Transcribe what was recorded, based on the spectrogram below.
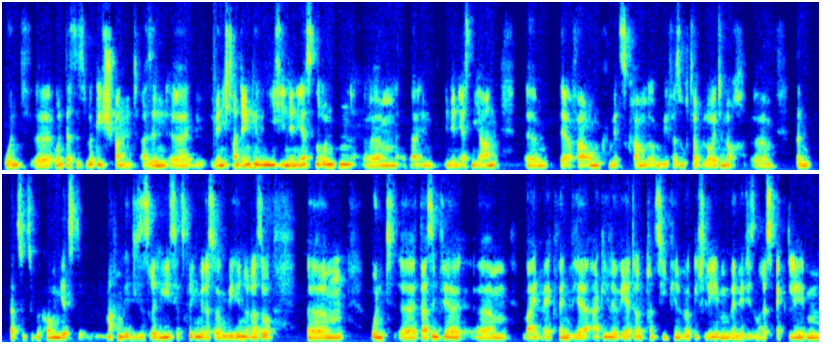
Und, äh, und das ist wirklich spannend. Also äh, wenn ich dran denke, wie ich in den ersten Runden, ähm, da in, in den ersten Jahren ähm, der Erfahrung mit Scrum irgendwie versucht habe, Leute noch ähm, dann dazu zu bekommen, jetzt machen wir dieses Release, jetzt kriegen wir das irgendwie hin oder so. Ähm, und äh, da sind wir ähm, weit weg, wenn wir agile Werte und Prinzipien wirklich leben, wenn wir diesen Respekt leben,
